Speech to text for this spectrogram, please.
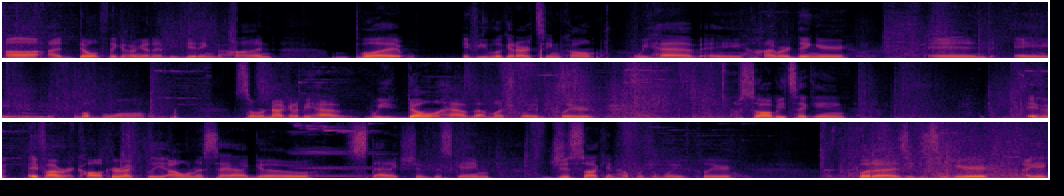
Uh, I don't think I'm going to be getting behind, but if you look at our team comp, we have a Heimerdinger and a LeBlanc. So we're not going to be have we don't have that much wave clear. So I'll be taking if if I recall correctly, I want to say I go static shiv this game just so I can help with the wave clear. But uh, as you can see here, I get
